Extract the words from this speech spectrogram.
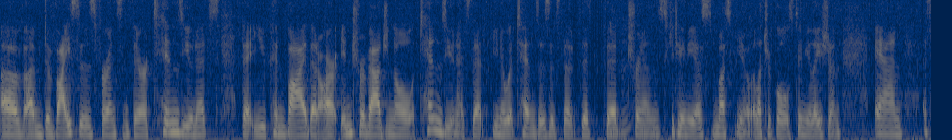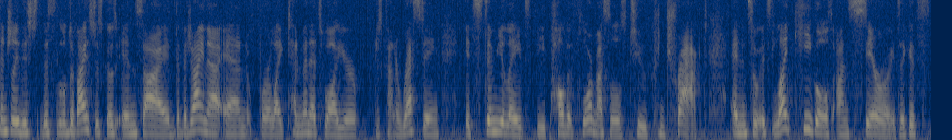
of um, devices. For instance, there are TENS units that you can buy that are intravaginal TENS units. That you know what TENS is? It's the the, the mm-hmm. transcutaneous mus- you know electrical stimulation, and essentially this this little device just goes inside the vagina, and for like 10 minutes while you're just kind of resting, it stimulates the pelvic floor muscles to contract. And so it's like Kegels on steroids. Like it's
